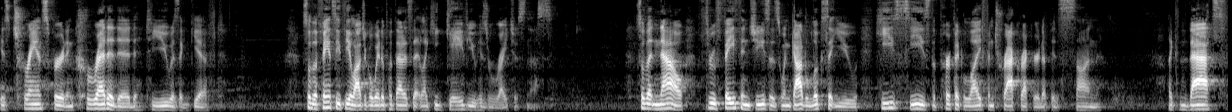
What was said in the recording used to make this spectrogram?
is transferred and credited to you as a gift. So the fancy theological way to put that is that like he gave you his righteousness. So that now, through faith in Jesus, when God looks at you, he sees the perfect life and track record of his son. Like, that's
